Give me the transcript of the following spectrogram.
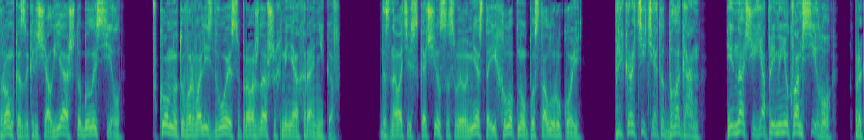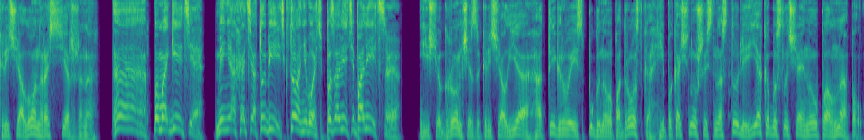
Громко закричал я, что было сил. В комнату ворвались двое сопровождавших меня охранников. Дознаватель вскочил со своего места и хлопнул по столу рукой. «Прекратите этот балаган, иначе я применю к вам силу!» — прокричал он рассерженно. «А, помогите! Меня хотят убить! Кто-нибудь, позовите полицию!» Еще громче закричал я, отыгрывая испуганного подростка, и, покачнувшись на стуле, якобы случайно упал на пол.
